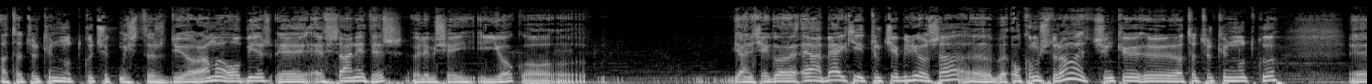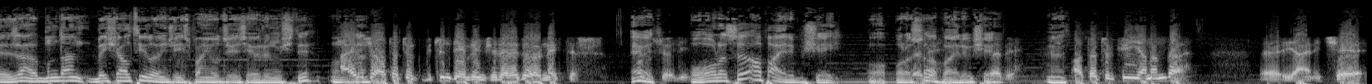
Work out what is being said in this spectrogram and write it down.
Atatürk'ün nutku çıkmıştır diyor ama o bir e, efsanedir. Öyle bir şey yok. O yani Che Guevara belki Türkçe biliyorsa e, okumuştur ama çünkü e, Atatürk'ün nutku e, bundan 5-6 yıl önce İspanyolcaya çevrilmişti. Onu da- Ayrıca Atatürk bütün devrimcilere de örnektir. Evet. söyleyeyim. O orası apayrı bir şey. O orası Tabii, apayrı bir şey. tabii. Evet. Atatürk'ün yanında e, yani Çe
